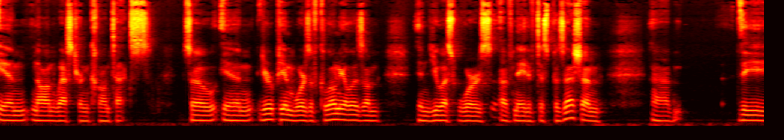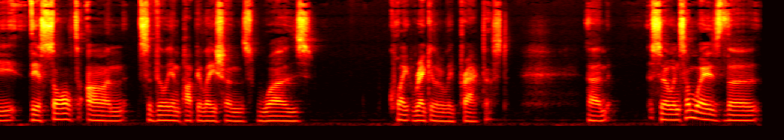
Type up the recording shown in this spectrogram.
in non Western contexts. So, in European wars of colonialism, in US wars of native dispossession, um, the, the assault on civilian populations was quite regularly practiced. Um, so, in some ways, the,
